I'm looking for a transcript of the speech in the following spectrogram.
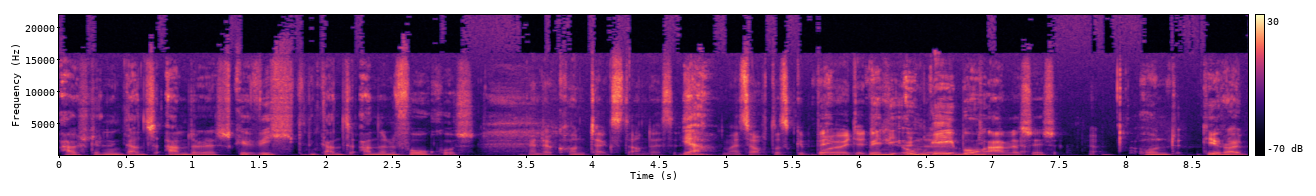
Ausstellung ein ganz anderes Gewicht, einen ganz anderen Fokus. Wenn der Kontext anders ist. Ja. Du meinst auch das Wenn, Gebäude. wenn die Hülle Umgebung und- anders ja. ist Ja. und die, Räum,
